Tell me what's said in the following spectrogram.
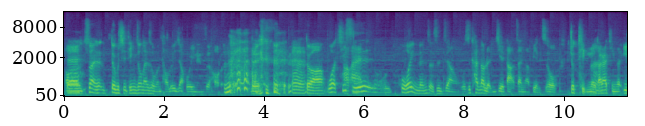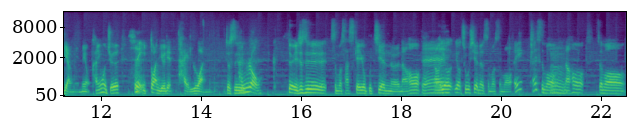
哦，虽然对不起听众，但是我们讨论一下《火影忍者》好了。对，嗯，对啊，我其实《火影忍者》是这样，我是看到人界大战那边之后就停了，嗯。大概停了一两年没有看，因为我觉得那一段有点太乱了，就是很冗。对，就是什么 Sasuke 又不见了，然后对。然后又又出现了什么什么，哎哎什么，嗯。然后什么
